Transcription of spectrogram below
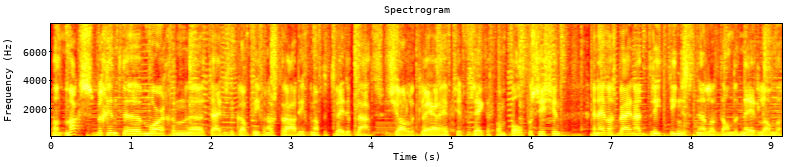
Want Max begint morgen tijdens de Grand Prix van Australië vanaf de tweede plaats. Charles Leclerc heeft zich verzekerd van pole position... en hij was bijna drie tienden sneller dan de Nederlander.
